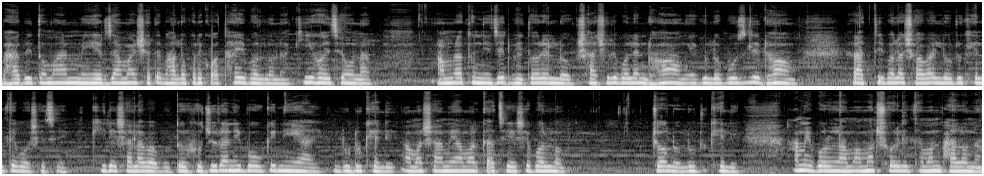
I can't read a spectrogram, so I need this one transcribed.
ভাবি তোমার মেয়ের জামাইয়ের সাথে ভালো করে কথাই বলল না। কি হয়েছে ওনার? আমরা তো নিজের ভিতরের লোক। শাশুড়ি বলেন, ঢং, এগুলো বুঝলি ঢং। রাত্রিবেলা সবাই লুডু খেলতে বসেছে। কিরে শালাবাবু তোর হুজুরানি বউকে নিয়ে আয়, লুডু খেলি। আমার স্বামী আমার কাছে এসে বলল চলো, লুডো খেলি। আমি বললাম, আমার শরীর তেমন ভালো না,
